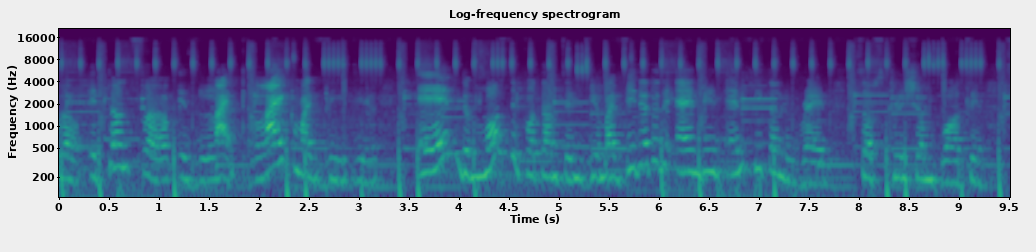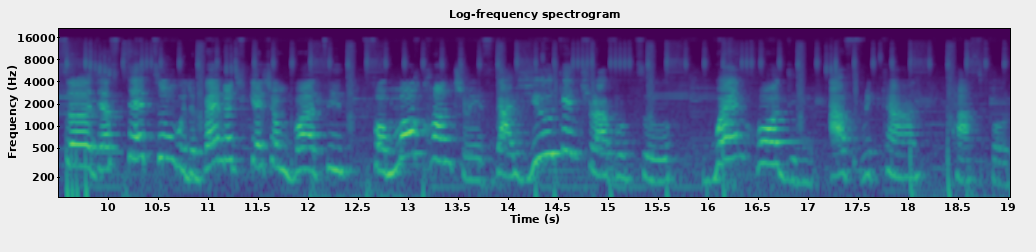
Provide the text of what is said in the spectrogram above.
up a thumbs up is like like my video. And the most important thing view my video to the ending and hit on the red subscription button. So just stay tuned with the bell notification button for more countries that you can travel to when holding african passport.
